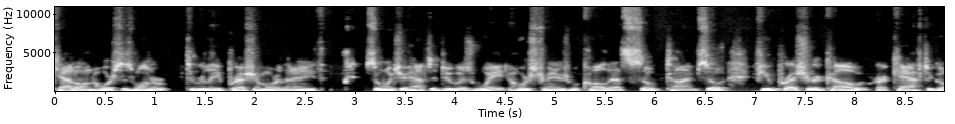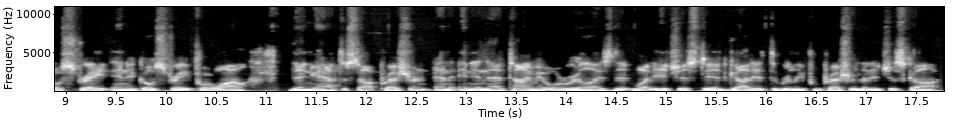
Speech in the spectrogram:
cattle and horses want to, to relieve pressure more than anything. So what you have to do is wait. Horse trainers will call that soak time. So if you pressure a cow or a calf to go straight and it goes straight for a while, then you have to stop pressuring. And and in that time time it will realize that what it just did got it the relief from pressure that it just got.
